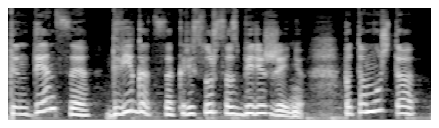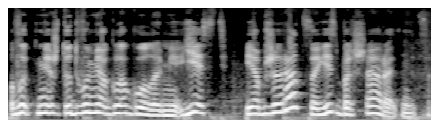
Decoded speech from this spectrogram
тенденция двигаться к ресурсосбережению, потому что вот между двумя глаголами есть и обжираться есть большая разница.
